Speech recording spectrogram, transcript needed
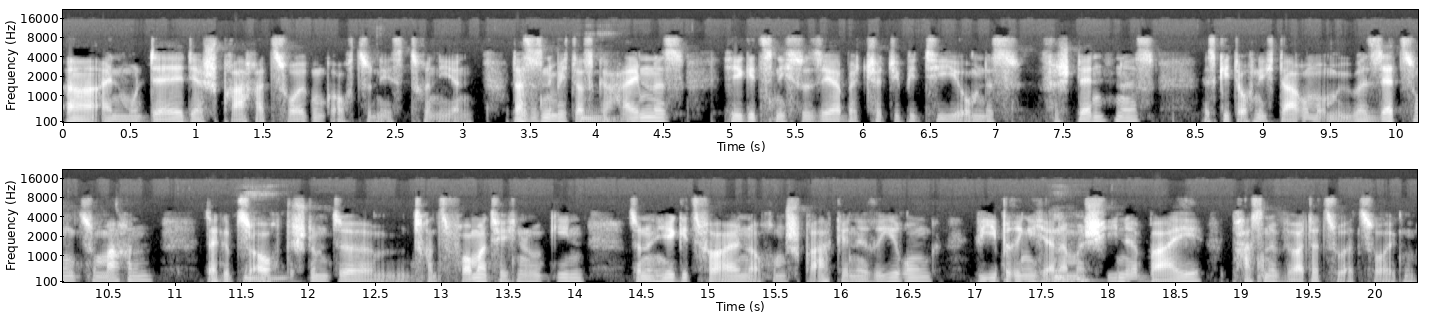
äh, ein Modell der Spracherzeugung auch zunächst trainieren. Das ist nämlich das Mhm. Geheimnis. Hier geht es nicht so sehr bei ChatGPT um das Verständnis. Es geht auch nicht darum, um Übersetzung zu machen. Da gibt es auch Mhm. bestimmte ähm, Transformer-Technologien, sondern hier geht es vor allem auch um Sprachgenerierung. Wie bringe ich einer Mhm. Maschine bei, passende Wörter zu erzeugen?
